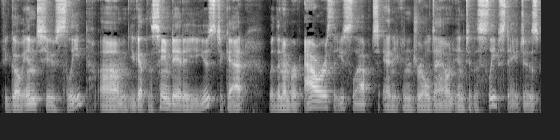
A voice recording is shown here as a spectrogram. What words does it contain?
if you go into sleep, um, you get the same data you used to get with the number of hours that you slept, and you can drill down into the sleep stages.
